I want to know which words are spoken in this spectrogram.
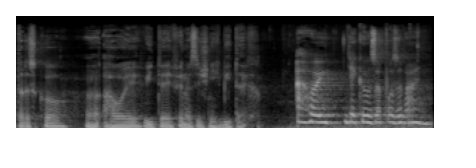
Teresko, ahoj, vítej v investičních bítech. Ahoj, děkuji za pozvání.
